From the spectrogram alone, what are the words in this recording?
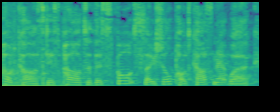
podcast is part of the Sports Social Podcast Network.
